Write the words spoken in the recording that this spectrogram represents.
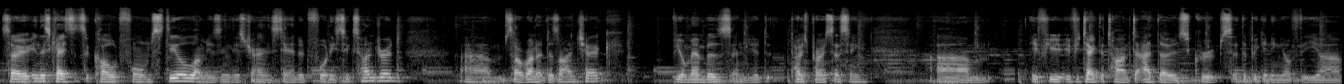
So in this case, it's a cold form steel. I'm using the Australian Standard 4600. Um, so I'll run a design check your members and your post processing. Um, if you if you take the time to add those groups at the beginning of the uh,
